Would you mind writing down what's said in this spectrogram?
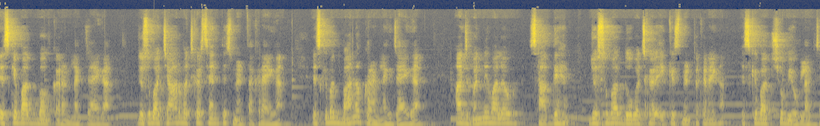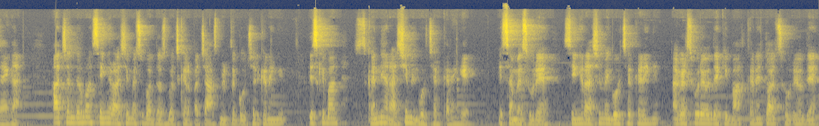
इसके बाद बव करण लग जाएगा, जो सुबह चार बजकर सैंतीस मिनट तक रहेगा। इसके बाद बालव करण लग जाएगा आज बनने वाला योग साध्य है, जो सुबह दो बजकर इक्कीस मिनट तक रहेगा इसके बाद शुभ योग लग जाएगा। आज चंद्रमा सिंह राशि में सुबह दस बजकर पचास मिनट तक गोचर करेंगे। इसके बाद कन्या राशि में गोचर करेंगे। इस समय सूर्य सिंह राशि में गोचर करेंगे। अगर सूर्योदय की बात करें तो आज सूर्योदय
